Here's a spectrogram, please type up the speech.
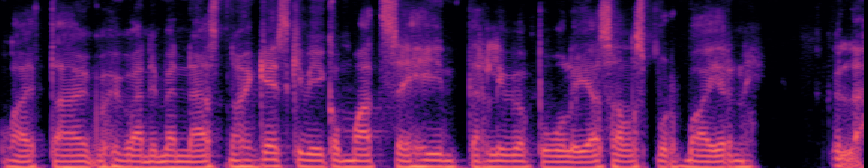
laittaa jonkun hyvä, niin mennään sitten noihin keskiviikon matseihin Inter, Liverpooliin ja Salzburg Bayerni. Kyllä.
